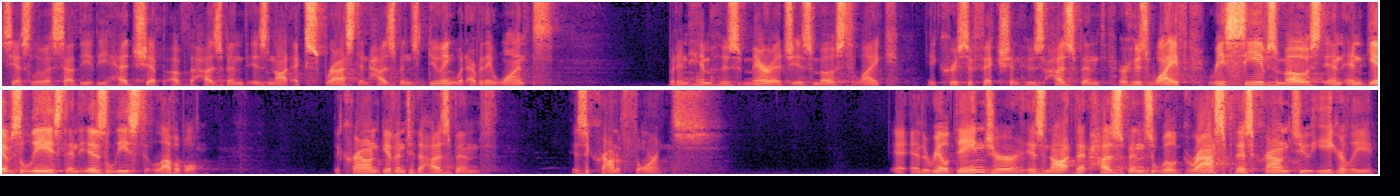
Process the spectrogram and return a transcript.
C.S. Lewis said the, the headship of the husband is not expressed in husbands doing whatever they want but in him whose marriage is most like a crucifixion, whose husband or whose wife receives most and, and gives least and is least lovable. The crown given to the husband is a crown of thorns. And the real danger is not that husbands will grasp this crown too eagerly,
